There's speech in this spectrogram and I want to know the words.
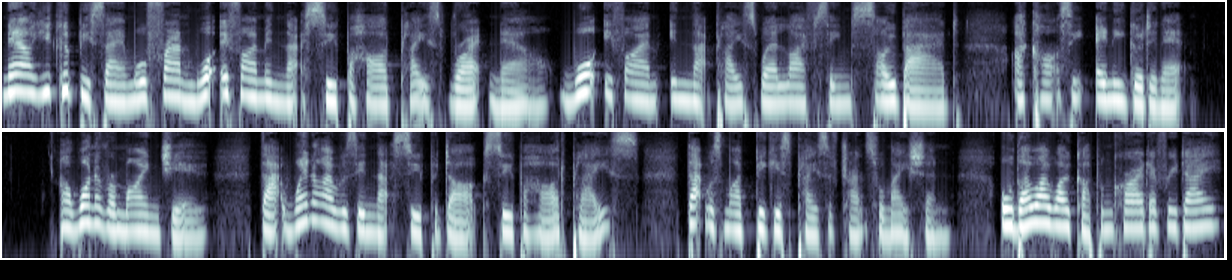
Now, you could be saying, well, Fran, what if I'm in that super hard place right now? What if I'm in that place where life seems so bad? I can't see any good in it. I want to remind you that when I was in that super dark, super hard place, that was my biggest place of transformation. Although I woke up and cried every day,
